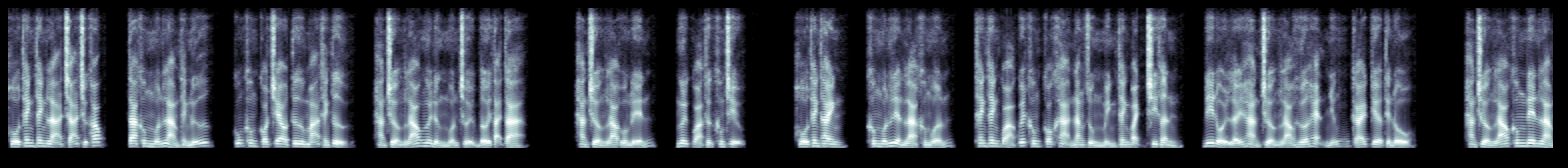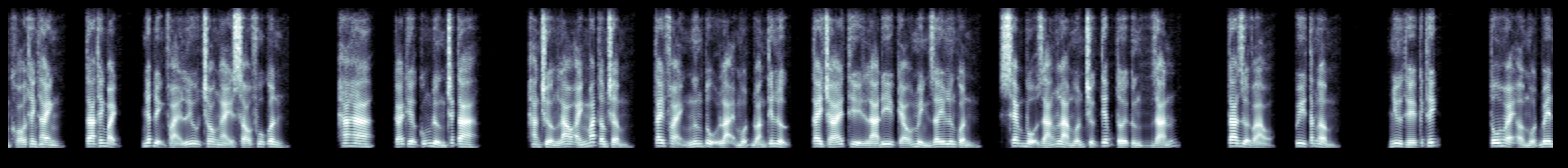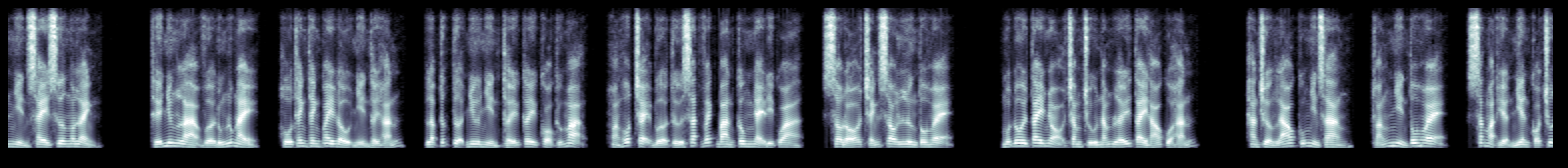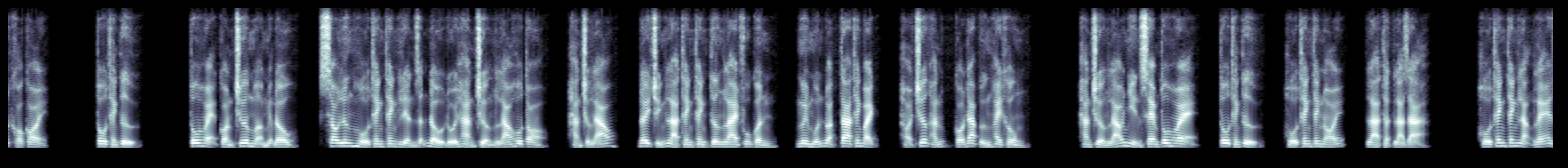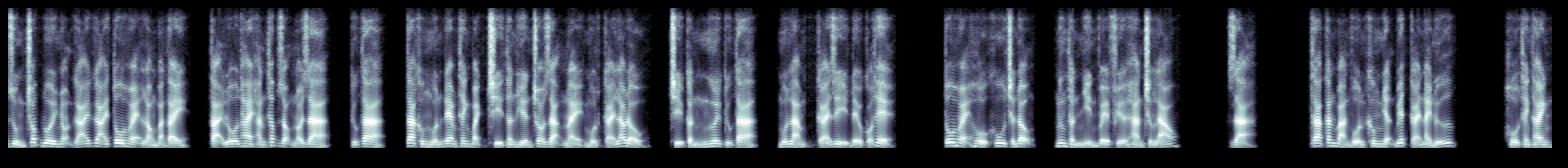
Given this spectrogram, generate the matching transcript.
Hồ thanh thanh lã trá chứ khóc, ta không muốn làm thánh nữ, cũng không có treo tư mã thánh tử, hàn trưởng lão ngươi đừng muốn chửi bới tại ta. Hàn trưởng lao uống đến, ngươi quả thực không chịu. Hồ thanh thanh, không muốn liền là không muốn, thanh thanh quả quyết không có khả năng dùng mình thanh bạch chi thân, đi đổi lấy hàn trưởng lão hứa hẹn những cái kia tiền đồ. Hàn trưởng lão không nên làm khó thanh thanh, ta thanh bạch, nhất định phải lưu cho ngày sau phu quân. Ha ha, cái kia cũng đừng trách ta. Hàn trưởng lao ánh mắt âm trầm, tay phải ngưng tụ lại một đoàn tiết lực tay trái thì là đi kéo mình dây lưng quần, xem bộ dáng là muốn trực tiếp tới cứng rắn. Ta dựa vào, quy tắc ẩm như thế kích thích. Tô huệ ở một bên nhìn say sương ngon lành. Thế nhưng là vừa đúng lúc này, hồ thanh thanh quay đầu nhìn thấy hắn, lập tức tựa như nhìn thấy cây cỏ cứu mạng, hoảng hốt chạy bừa từ sắt vách ban công nhảy đi qua, sau đó tránh sau lưng tô huệ. Một đôi tay nhỏ chăm chú nắm lấy tay áo của hắn. Hàn trưởng lão cũng nhìn sang, thoáng nhìn tô huệ, sắc mặt hiển nhiên có chút khó coi. Tô thánh tử. Tô huệ còn chưa mở miệng đâu, sau lưng hồ thanh thanh liền dẫn đầu đối hàn trưởng lão hô to, hàn trưởng lão đây chính là thanh thanh tương lai phu quân, ngươi muốn đoạt ta thanh bạch, hỏi trước hắn có đáp ứng hay không. Hàn trưởng lão nhìn xem tô huệ, tô thánh tử, hồ thanh thanh nói, là thật là giả. Hồ thanh thanh lặng lẽ dùng chóp đuôi nhọn gãi gãi tô huệ lòng bàn tay, tại lỗ thai hắn thấp giọng nói ra, cứu ta ta không muốn đem thanh bạch chỉ thân hiến cho dạng này một cái lao đầu, chỉ cần ngươi cứu ta, muốn làm cái gì đều có thể. Tô huệ hổ khu chấn động, ngưng thần nhìn về phía hàn trưởng lão. Giả? Ta căn bản vốn không nhận biết cái này nữ. Hồ thanh thanh.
